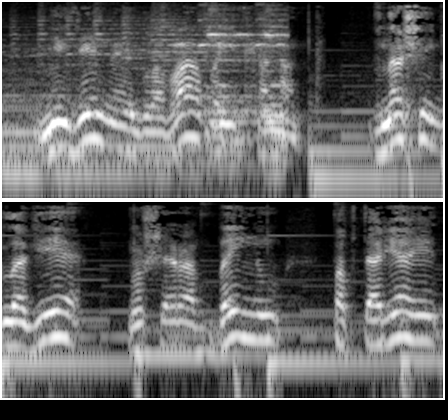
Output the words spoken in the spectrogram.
Недельная глава Ваидханан. В нашей главе Мошера Бейну повторяет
